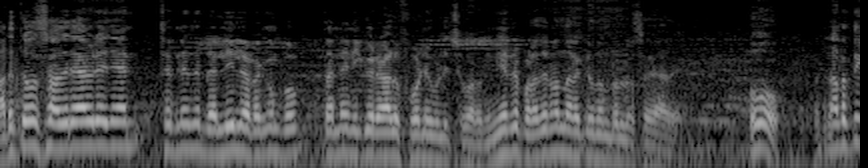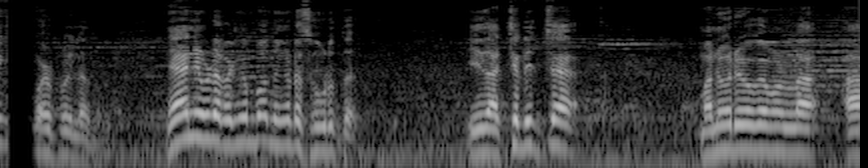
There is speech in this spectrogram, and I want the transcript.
അടുത്ത ദിവസം അതിരാവിലെ ഞാൻ ചെന്നൈയിൽ നിന്ന് ഡൽഹിയിൽ ഇറങ്ങുമ്പോൾ തന്നെ എനിക്കൊരാൾ ഫോണിൽ വിളിച്ചു പറഞ്ഞു. ഇങ്ങനെ പ്രചരണം നടക്കുന്നുണ്ടല്ലോ സഹാവേ ഓ നടത്തി കുഴപ്പമില്ലെന്ന്. ഞാൻ ഇവിടെ ഇറങ്ങുമ്പോൾ നിങ്ങളുടെ സുഹൃത്ത് ഇത് അച്ചടിച്ച മനോരോഗമുള്ള ആ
